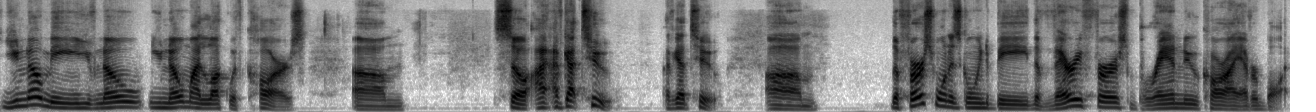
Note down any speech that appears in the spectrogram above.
you know me, you know you know my luck with cars. Um, so I, I've got two. I've got two. Um, the first one is going to be the very first brand new car I ever bought.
